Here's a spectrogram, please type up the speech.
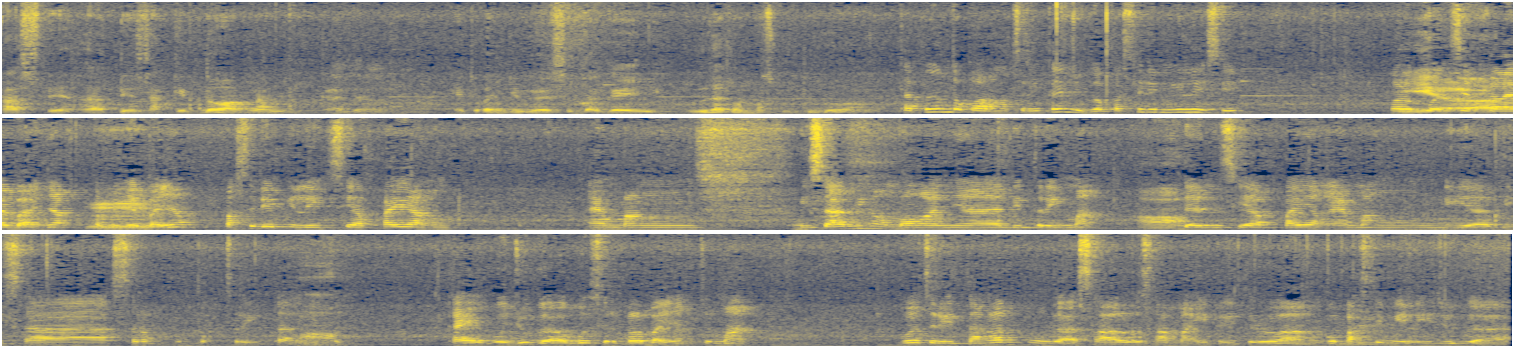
pas dia saat dia sakit doang kan. Kadang itu kan juga sebagai lu datang pas butuh doang tapi untuk orang cerita juga pasti dia milih sih walaupun Iya. circle-nya banyak temennya Hmm. banyak pasti dia milih siapa yang emang bisa nih omongannya diterima Ah. dan siapa yang emang dia bisa serap untuk cerita Ah. gitu kayak gue juga gue circle banyak cuma gue cerita kan nggak selalu sama itu itu doang gue pasti Hmm. milih juga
